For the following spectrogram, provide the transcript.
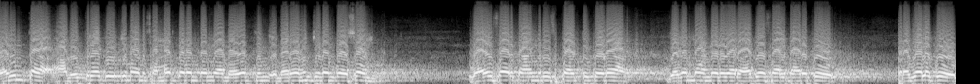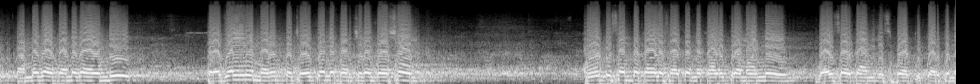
మరింత ఆ వ్యతిరేక ఉద్యమాన్ని సమర్థవంతంగా నిర్వహించడం కోసం వైఎస్ఆర్ కాంగ్రెస్ పార్టీ కూడా జగన్మోహన్ రెడ్డి గారి ఆదేశాల మేరకు ప్రజలకు అండగా దండగా ఉండి ప్రజల్ని మరింత చైతన్యపరచడం కోసం కోటి సంతకాల సేకరణ కార్యక్రమాన్ని వైఎస్ఆర్ కాంగ్రెస్ పార్టీ తరఫున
